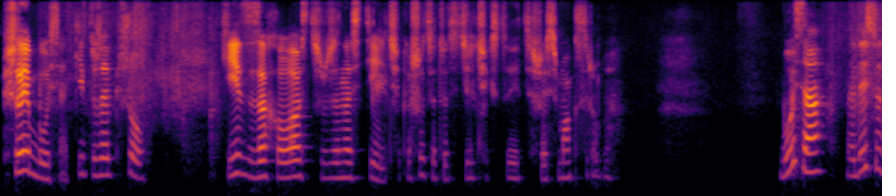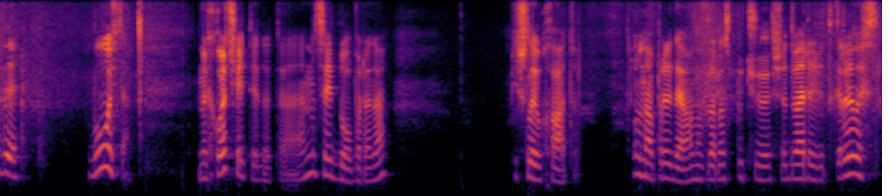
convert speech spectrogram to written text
Пішли, Буся, кіт вже пішов. Кіт заховався вже на стільчик. А що це тут стільчик стоїть? Щось Макс робить. Буся, іди сюди. Буся. Не хоче йти до тебе? Ну, це й добре, да? Пішли в хату. Вона прийде, вона зараз почує, що двері відкрились.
